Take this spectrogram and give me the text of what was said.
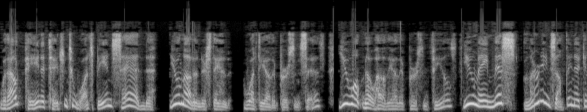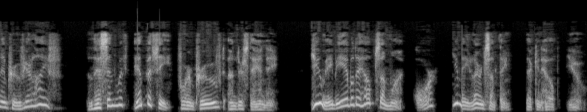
without paying attention to what's being said. You'll not understand what the other person says. You won't know how the other person feels. You may miss learning something that can improve your life. Listen with empathy for improved understanding. You may be able to help someone, or you may learn something that can help you.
